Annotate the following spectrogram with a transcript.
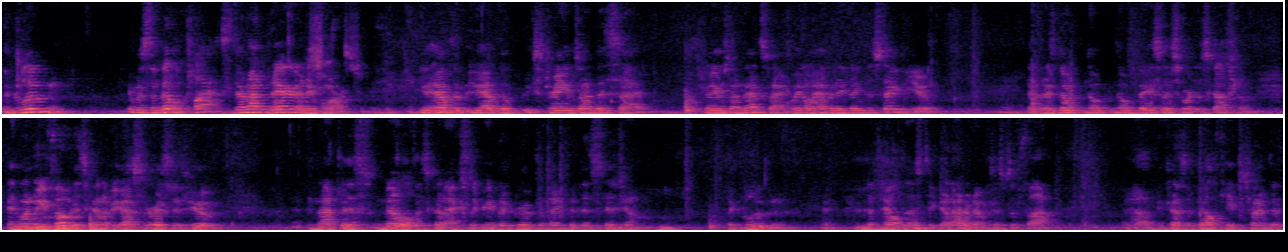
The gluten, it was the middle class. They're not there anymore. You have the, you have the extremes on this side, extremes on that side. We don't have anything to say to you. And there's no, no, no basis for discussion. And when we mm-hmm. vote, it's gonna be us versus you. Not this middle that's gonna actually be the group to make the decision. The gluten that held us together. I don't know, just a thought. Uh, because Adele keeps trying to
